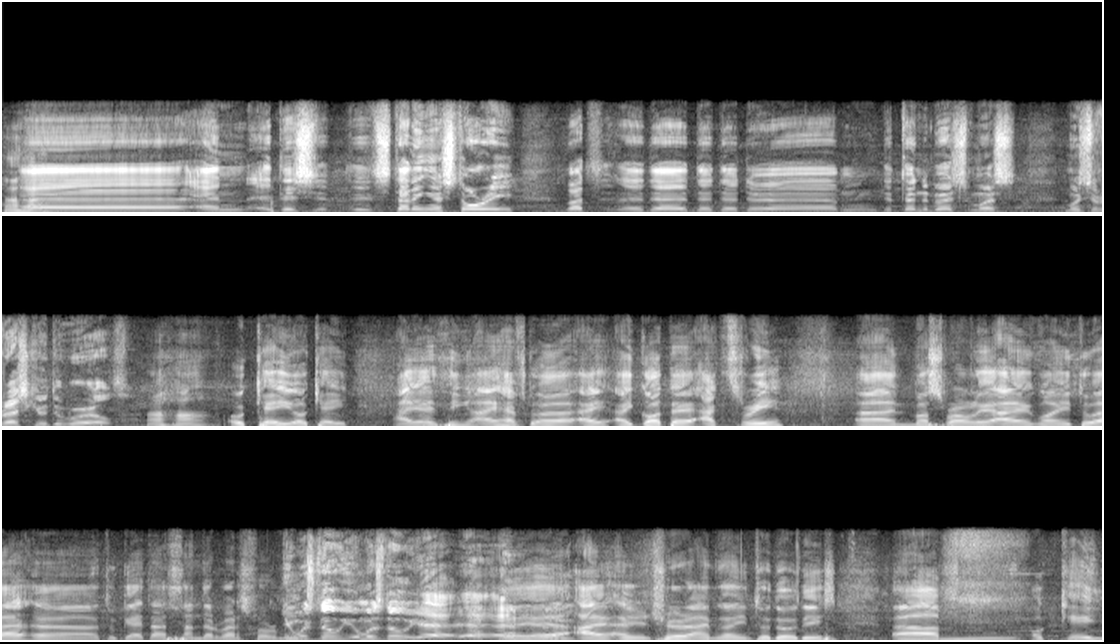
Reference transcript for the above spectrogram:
Uh-huh. Uh, and it is it's telling a story, but the the the the, um, the Thunderbirds must must rescue the world. Uh huh. Okay, okay. I, I think I have to. Uh, I I got the act three, and most probably I'm going to uh, uh, to get a Thunderbirds for me. You must do, you must do, yeah, yeah, yeah. yeah, yeah, yeah. I, I'm sure I'm going to do this. Um, okay,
